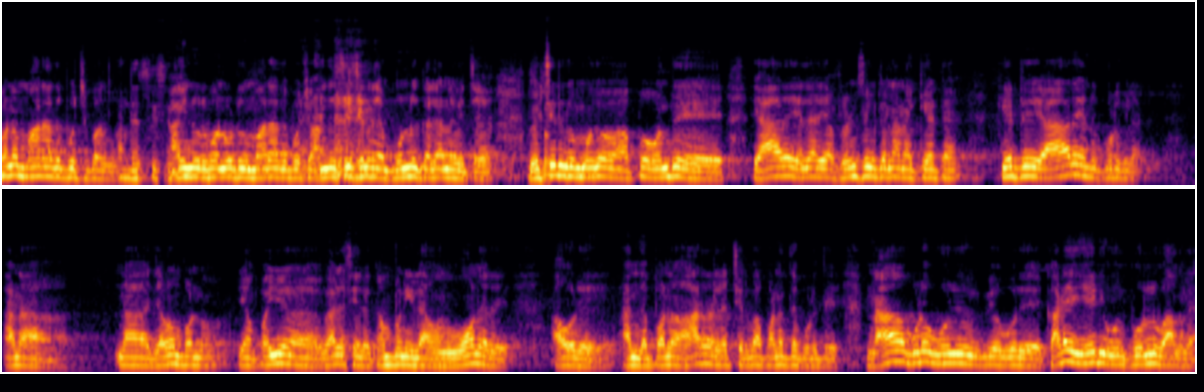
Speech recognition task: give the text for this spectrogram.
பணம் மாறாத போச்சு பாருங்க. அந்த சீசன் ஐநூறுரூபா நோட்டுக்கு மாறாத போச்சு. அந்த சீசனில் என் பொண்ணு கல்யாணம் வச்சேன். வச்சிருக்கும் போது அப்போ வந்து யாரும் எல்லாரும் என் ஃப்ரெண்ட்ஸுக்கிட்டலாம் நான் கேட்டேன். கேட்டு யாரும் எனக்கு கொடுக்கல. ஆனால் நான் ஜெபம் பண்ணோம். என் பையன் வேலை செய்கிற கம்பெனியில் அவன் ஓனரு அவர் அந்த பணம் ஆறரை லட்ச ரூபாய் பணத்தை கொடுத்து நான் கூட ஒரு ஒரு கடை ஏறி ஒரு பொருள் வாங்கலை.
